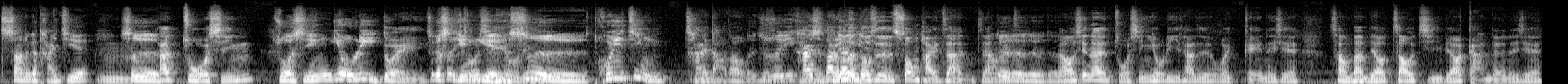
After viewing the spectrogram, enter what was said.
上那个台阶，嗯，是它左行左行右立，对，这个事情也是推进才达到的，就是一开始大家原本都是双排站这样子，对对对对然后现在左行右立，它是会给那些上班比较着急、比较赶的那些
